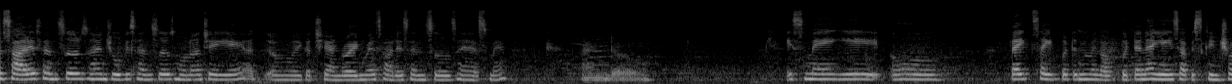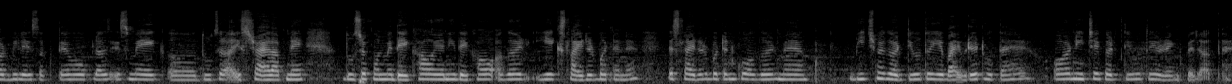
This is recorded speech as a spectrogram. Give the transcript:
इसमें सारे सेंसर्स हैं, जो भी सेंसर्स होना चाहिए। एक अच्छे एंड्रॉयड में सारे सेंसर्स हैं इसमें। एंड इसमें ये राइट साइड बटन में लॉक बटन है। यहीं से आप स्क्रीनशॉट भी ले सकते हो। प्लस इसमें एक दूसरा इस शायद आपने दूसरे फ़ोन में देखा हो या नहीं देखा हो, अगर ये एक स्लाइडर बटन है, इस स्लाइडर बटन को अगर मैं बीच में करती हूँ तो ये वाइब्रेट होता है और नीचे करती हूँ तो ये रिंग पे जाता है।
